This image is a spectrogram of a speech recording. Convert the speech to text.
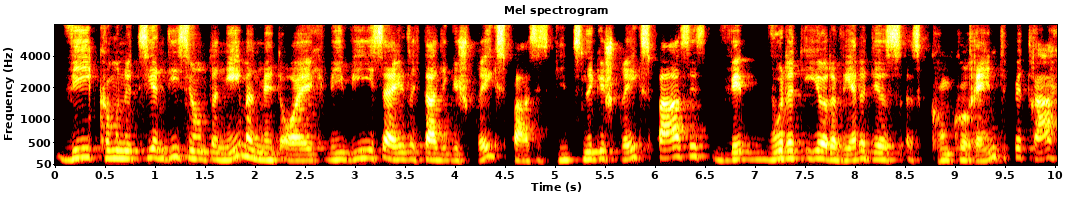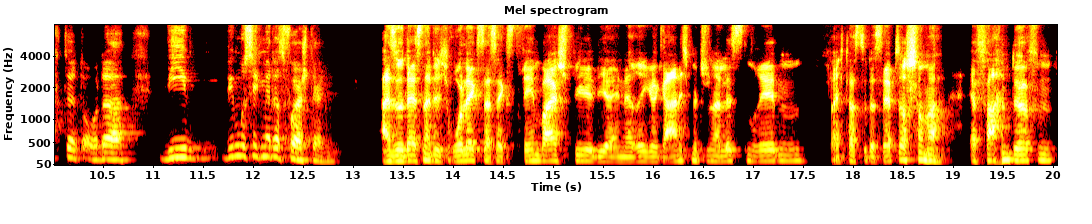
Wie kommunizieren diese Unternehmen mit euch? Wie, wie ist eigentlich da die Gesprächsbasis? Gibt es eine Gesprächsbasis? Wie, wurdet ihr oder werdet ihr als, als Konkurrent betrachtet oder wie, wie muss ich mir das vorstellen? Also da ist natürlich Rolex das Extrembeispiel, die ja in der Regel gar nicht mit Journalisten reden vielleicht hast du das selbst auch schon mal erfahren dürfen,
